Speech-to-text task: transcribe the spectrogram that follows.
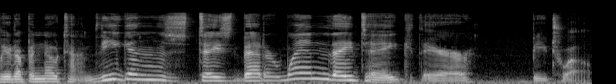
Cleared up in no time. Vegans taste better when they take their B12.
